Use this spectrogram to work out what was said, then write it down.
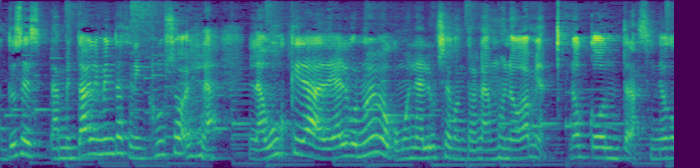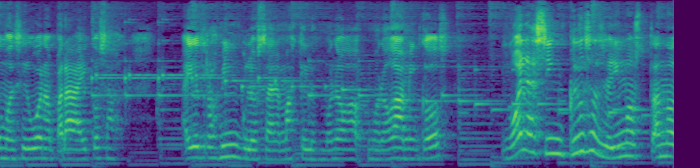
entonces, lamentablemente, hasta incluso en la, búsqueda de algo nuevo, como es la lucha contra la monogamia, no contra, sino como decir, bueno, pará, hay cosas, hay otros vínculos además que los monogámicos. Igual así incluso seguimos dando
